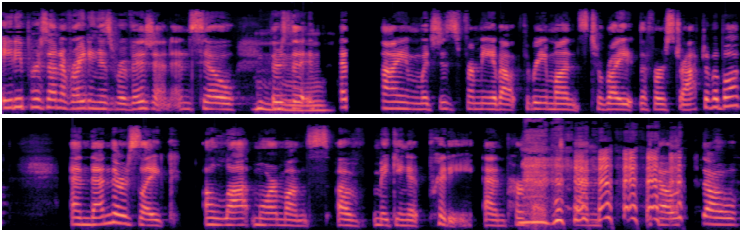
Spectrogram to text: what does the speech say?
80% of writing is revision. And so mm-hmm. there's the mm-hmm. Time, which is for me about three months to write the first draft of a book. And then there's like a lot more months of making it pretty and perfect. and, you know, so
